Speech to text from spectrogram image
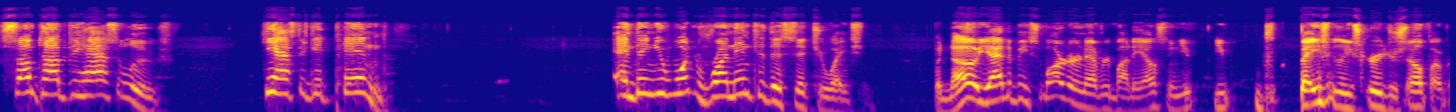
Sometimes he has to lose. He has to get pinned. And then you wouldn't run into this situation. But no, you had to be smarter than everybody else, and you you basically screwed yourself over.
